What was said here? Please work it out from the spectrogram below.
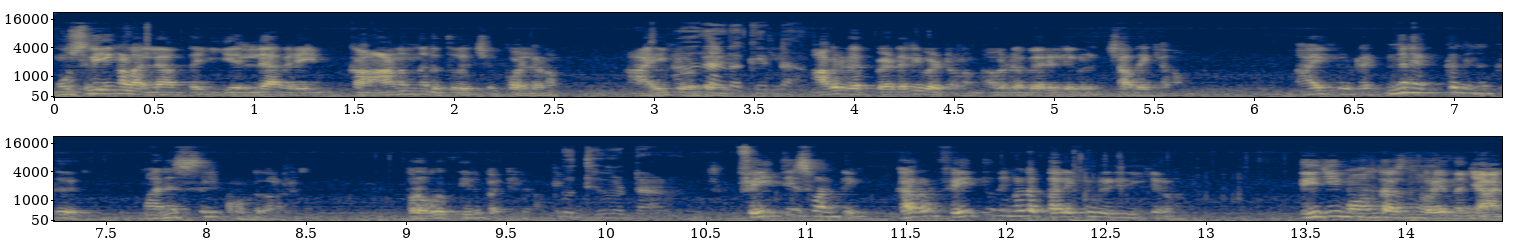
മുസ്ലിങ്ങളല്ലാത്ത എല്ലാവരെയും കാണുന്നിടത്ത് വെച്ച് കൊല്ലണം. ആയിക്കോട്ടെ. അവരുടെ പെടലി വെട്ടണം. അവരുടെ വിരലുകൾ ചതയ്ക്കണം. ആയിക്കോട്ടെ. ഇങ്ങനെയൊക്കെ നിങ്ങൾക്ക് മനസ്സിൽ കൊണ്ടു നടക്കണം പ്രവൃത്തിയിൽ പറ്റില്ല. ഫെയ്ത്ത് ഈസ് വൺ തിങ് കാരണം ഫെയ്ത്ത് നിങ്ങളുടെ തലയ്ക്കുള്ളിൽ ഇരിക്കണം. ടി മോഹൻദാസ് എന്ന് പറയുന്ന ഞാൻ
